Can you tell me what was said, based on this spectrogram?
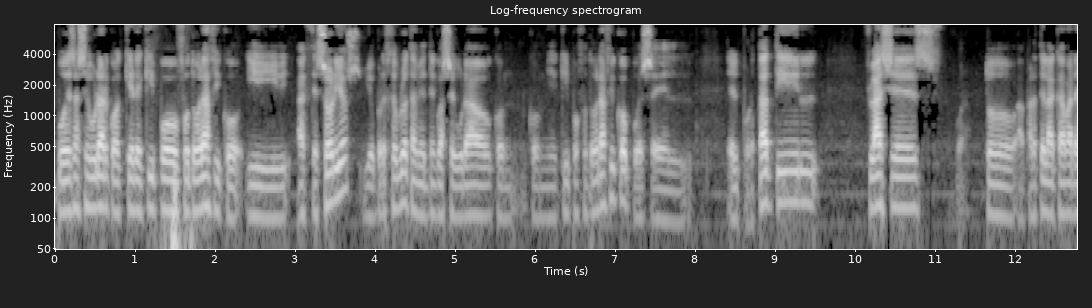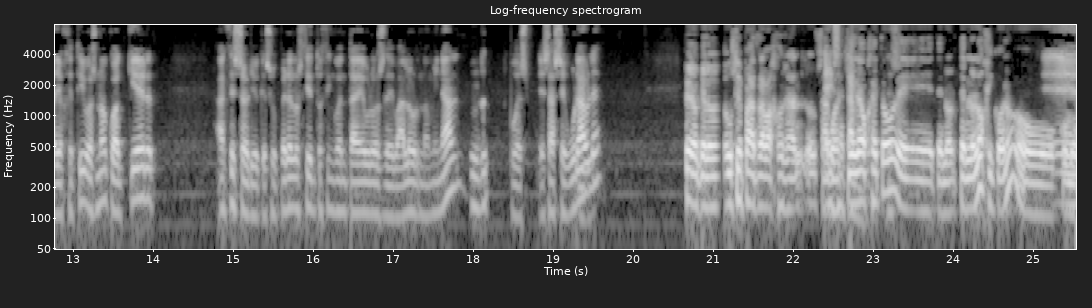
puedes asegurar cualquier equipo fotográfico y accesorios. Yo, por ejemplo, también tengo asegurado con, con mi equipo fotográfico, pues el, el portátil, flashes, bueno, todo, aparte de la cámara y objetivos, ¿no? Cualquier accesorio que supere los 150 euros de valor nominal, uh -huh. pues es asegurable. Pero que lo use para trabajo, o sea, cualquier objeto de, tecnológico, ¿no? Eh,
